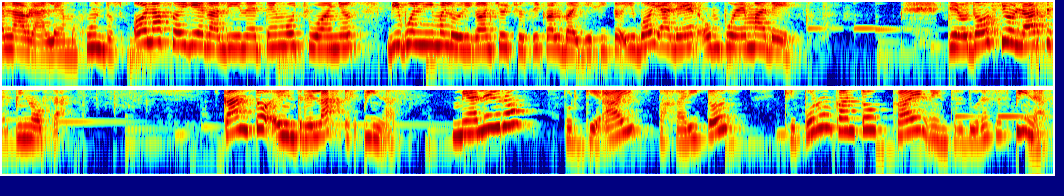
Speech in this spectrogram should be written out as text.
palabra, leemos juntos. Hola, soy Geraldine, tengo 8 años, vivo en Lima, Lurigancho, Chosica, Vallecito y voy a leer un poema de Teodosio Larte Espinosa. Canto entre las espinas. Me alegro porque hay pajaritos que por un canto caen entre duras espinas.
